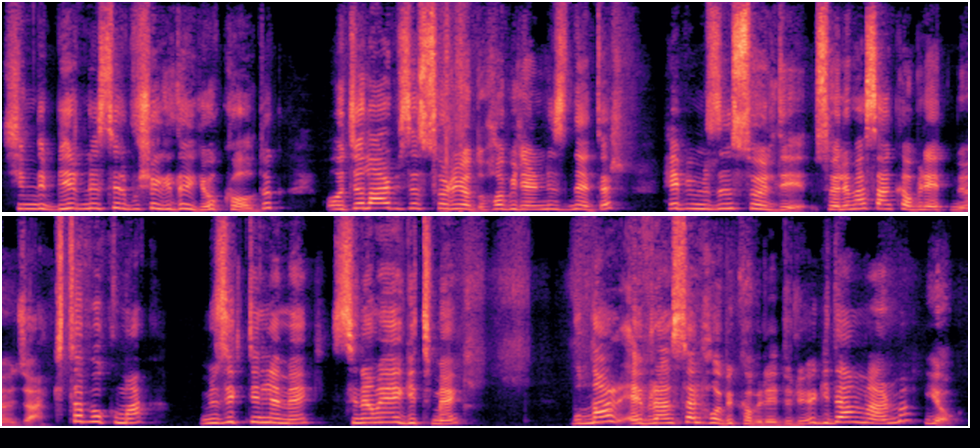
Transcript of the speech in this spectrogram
Şimdi bir nesil bu şekilde yok olduk. Hocalar bize soruyordu hobileriniz nedir? Hepimizin söylediği, söylemezsen kabul etmiyor hoca. Kitap okumak, müzik dinlemek, sinemaya gitmek. Bunlar evrensel hobi kabul ediliyor. Giden var mı? Yok.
